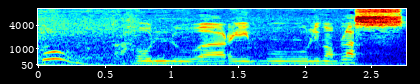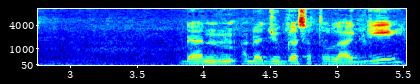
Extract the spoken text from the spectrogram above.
Uh, tahun 2015 dan ada juga satu lagi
